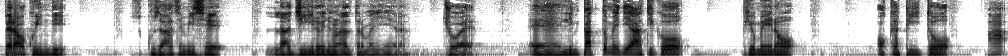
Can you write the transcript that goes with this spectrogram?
Però quindi, scusatemi se la giro in un'altra maniera. Cioè, eh, l'impatto mediatico più o meno ho capito a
